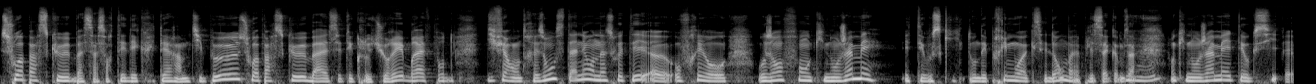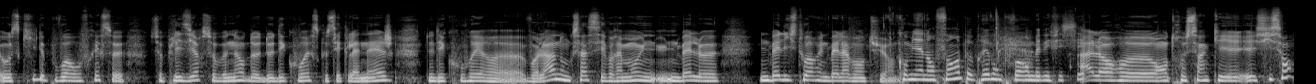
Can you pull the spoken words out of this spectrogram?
soit parce que bah, ça sortait des critères un petit peu, soit parce que bah, c'était clôturé, bref, pour différentes raisons. Cette année, on a souhaité euh, offrir aux, enfants qui n'ont jamais été au ski, dont des primo-accédants, on va appeler ça comme ça, mhm. donc qui n'ont jamais été au ski, de pouvoir offrir ce, plaisir, ce bonheur de, découvrir ce que c'est que la neige, de découvrir, euh, voilà. Donc ça, c'est vraiment une, belle, une belle histoire, une belle aventure. Combien d'enfants à peu près vont pouvoir en bénéficier? Alors, euh, entre 5 et, et 600.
